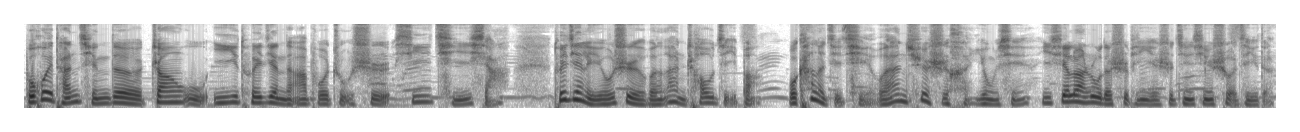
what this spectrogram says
不会弹琴的张五一推荐的阿婆主是西奇侠，推荐理由是文案超级棒。我看了几期，文案确实很用心，一些乱入的视频也是精心设计的。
